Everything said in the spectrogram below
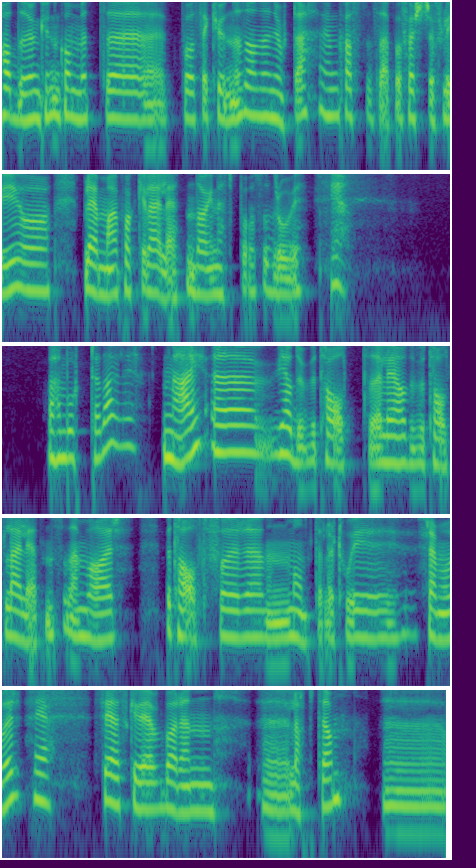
Hadde hun kunnet kommet på sekundet, så hadde hun gjort det. Hun kastet seg på første fly og ble med meg å pakke leiligheten dagen etterpå, og så dro vi. Ja. Var han borte da, eller? Nei, vi hadde jo betalt Eller jeg hadde betalt leiligheten, så den var betalt for en måned eller to i, fremover. Ja. Så jeg skrev bare en uh, lapp til han eh,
